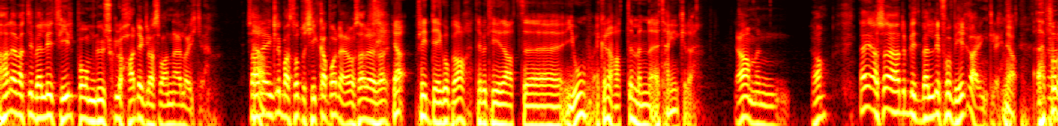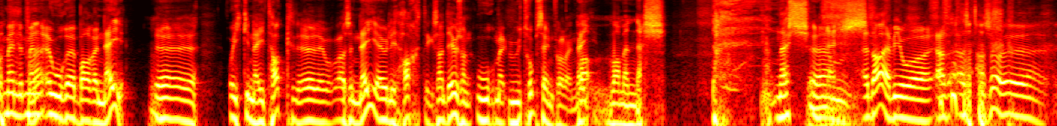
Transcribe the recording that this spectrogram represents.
hadde jeg vært i veldig tvil på om du skulle hatt et glass vann eller ikke. Så hadde Ja. jeg egentlig bare stått og kikka på det, og så hadde jeg sagt Ja, fordi det går bra. Det betyr at øh, jo, jeg kunne hatt det, men jeg trenger ikke det. ja, men ja. Nei, altså, jeg hadde blitt veldig forvirra, egentlig. Ja. For- men, for men ordet bare nei, eh, og ikke nei takk det, det, altså Nei er jo litt hardt. ikke sant? Det er jo sånn ord med utropstegn for deg. Nei. Hva, hva med næsj? Næsj. Um, da er vi jo al- al- Altså eh,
